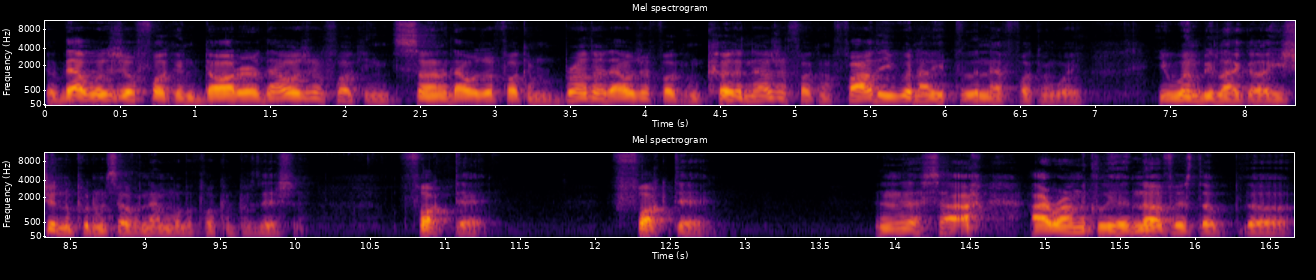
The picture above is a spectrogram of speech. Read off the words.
If that was your fucking daughter, if that was your fucking son, that was your fucking brother, that was your fucking cousin, that was your fucking father, you would not be feeling that fucking way You wouldn't be like, uh, he shouldn't have put himself in that motherfucking position. Fuck that. Fuck that. And that's how, ironically enough, it's the the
